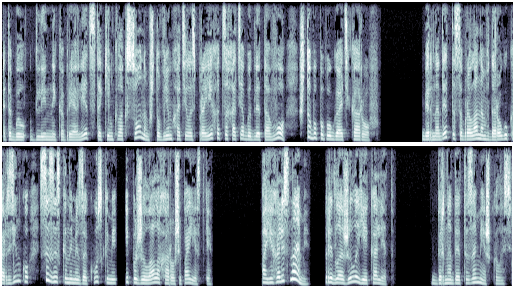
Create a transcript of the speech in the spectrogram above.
Это был длинный кабриолет с таким клаксоном, что в нем хотелось проехаться хотя бы для того, чтобы попугать коров. Бернадетта собрала нам в дорогу корзинку с изысканными закусками и пожелала хорошей поездки. «Поехали с нами», — предложила ей Калет. Бернадетта замешкалась.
